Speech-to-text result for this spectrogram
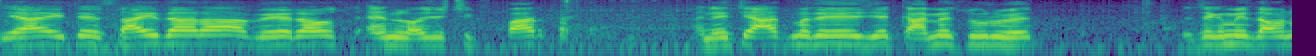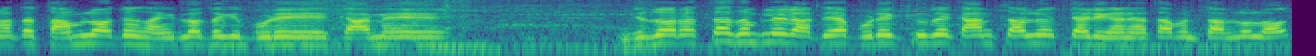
या इथे Saidhara warehouse and logistics park. आणि याच्या आतमध्ये जे कामे सुरू आहेत त्याचे की मी जाऊन आता थांबलो होतो सांगितलं होतं की पुढे कामे म्हणजे जो रस्ता संपलेला त्या पुढे कुठे काम चालू आहे त्या ठिकाणी आता आपण चाललेलो आहोत.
